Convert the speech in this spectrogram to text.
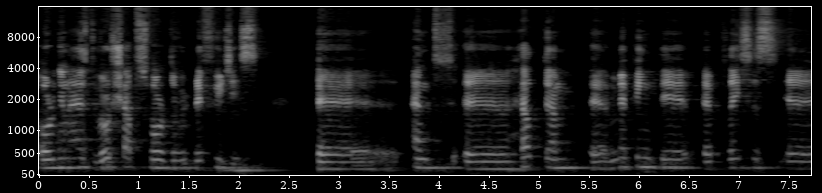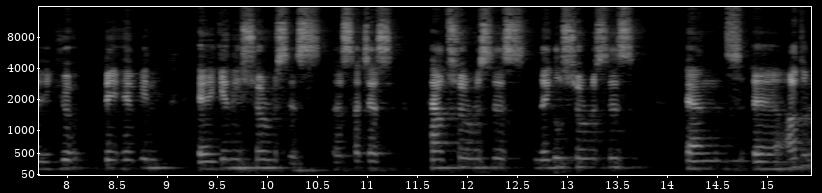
organized workshops for the refugees and helped them mapping the places you, they have been getting services such as health services, legal services, and other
